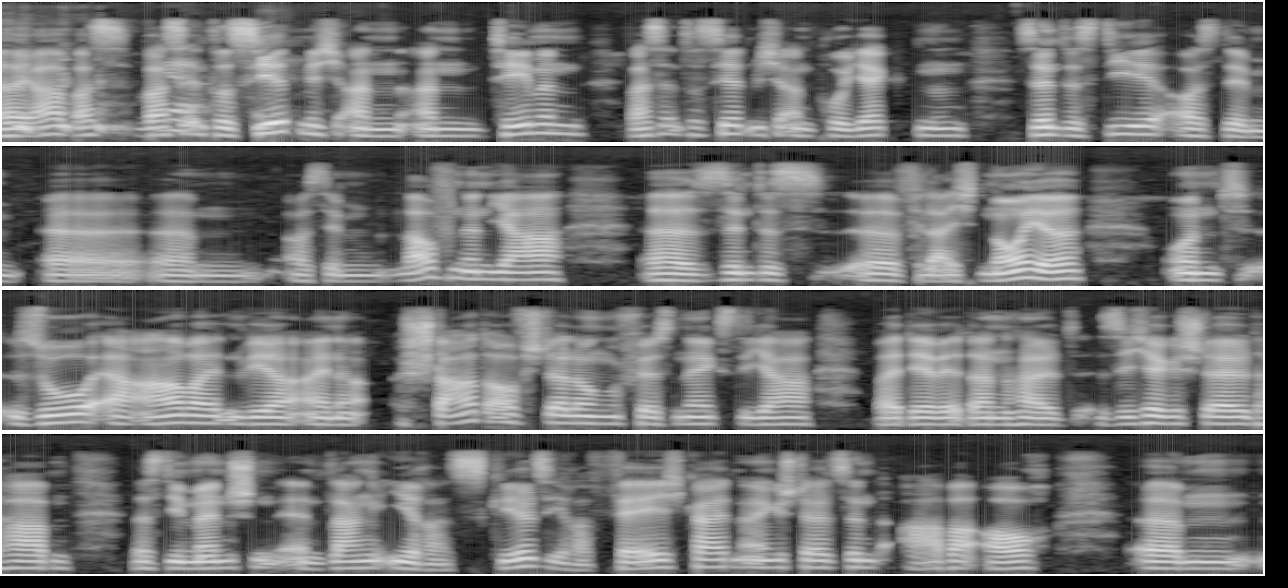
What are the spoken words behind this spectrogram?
Äh, ja, was, was ja. interessiert mich an, an Themen? Was interessiert mich an Projekten? Sind es die aus dem, äh, ähm, aus dem laufenden Jahr? Äh, sind es äh, vielleicht neue? Und so erarbeiten wir eine Startaufstellung fürs nächste Jahr, bei der wir dann halt sichergestellt haben, dass die Menschen entlang ihrer Skills, ihrer Fähigkeiten eingestellt sind, aber auch ähm,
